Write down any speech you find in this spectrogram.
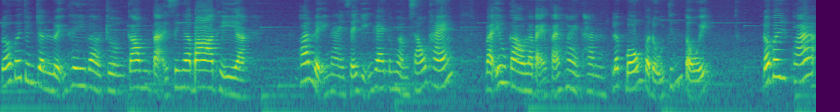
Đối với chương trình luyện thi vào trường công tại Singapore thì à, Khóa luyện này sẽ diễn ra trong vòng 6 tháng và yêu cầu là bạn phải hoàn thành lớp 4 và đủ 9 tuổi. Đối với khóa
